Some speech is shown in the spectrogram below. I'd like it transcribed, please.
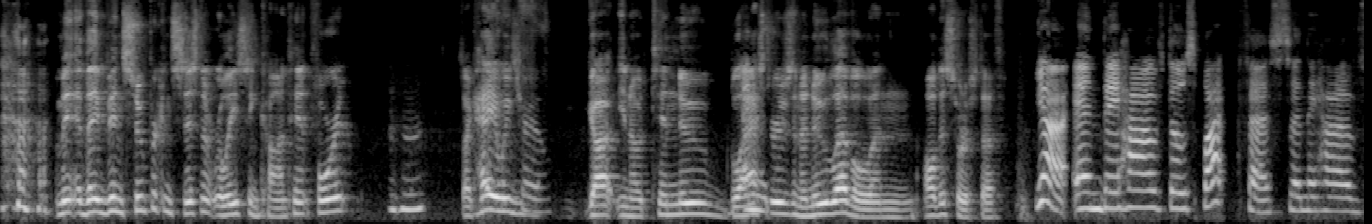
I mean, they've been super consistent releasing content for it. hmm It's like, hey, we've True. got you know ten new blasters and, a new level and all this sort of stuff. Yeah, and they have those Splatfests and they have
